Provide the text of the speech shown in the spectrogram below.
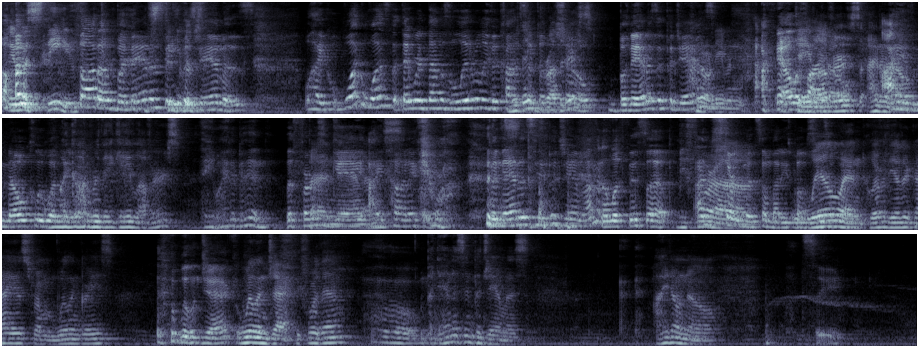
Thought, it was Steve. thought of bananas in Steve was- pajamas. Like what was that? They were that was literally the concept of the brothers? show. Bananas in pajamas. I don't even. Hell if Gay I know. lovers? I don't I know. have no clue what Oh my god, were. were they gay lovers? They might have been the first gay Bananas. iconic bananas in pajamas. I'm gonna look this up. Before I'm certain uh, that somebody's posted. Will something. and whoever the other guy is from Will and Grace, Will and Jack. Will and Jack. Before them, Oh, bananas in pajamas. I don't know. let's see.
